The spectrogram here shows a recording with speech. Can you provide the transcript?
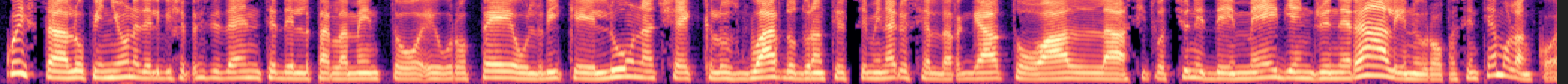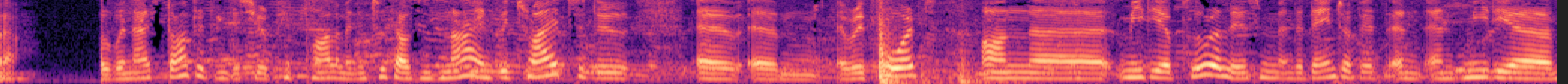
Questa è l'opinione del vicepresidente del Parlamento europeo Ulrike Lunacek. Lo sguardo durante il seminario si è allargato alla situazione dei media in generale in Europa. Sentiamolo ancora. When I started in this European Parliament in 2009, we tried to do a, um, a report on uh, media pluralism and the danger of it, and, and, media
